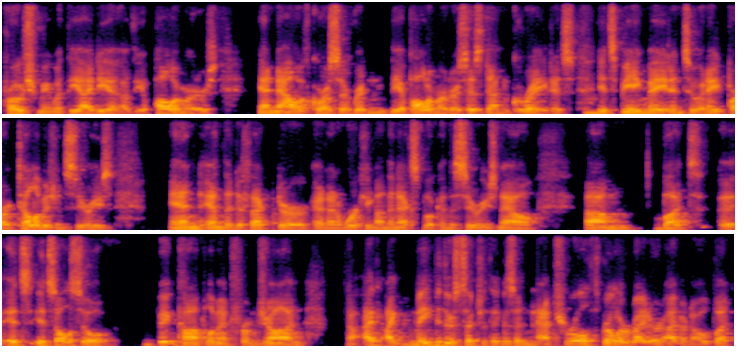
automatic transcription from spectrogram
approach me with the idea of the Apollo murders. And now, of course, I've written the Apollo murders has done great. It's mm. it's being made into an eight part television series and and the defector and i'm working on the next book in the series now um, but uh, it's it's also big compliment from john I, I, maybe there's such a thing as a natural thriller writer i don't know but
